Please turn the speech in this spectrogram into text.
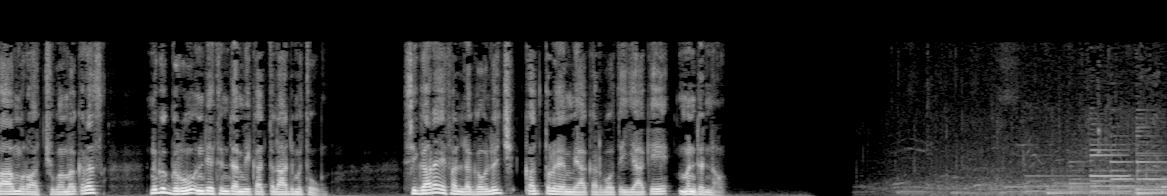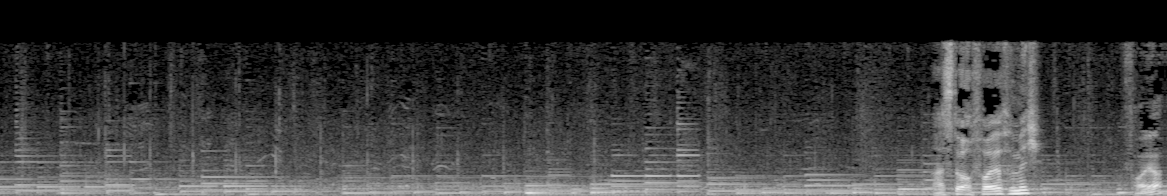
በአእምሯችሁ በመቅረጽ ንግግሩ እንዴት እንደሚቀጥል አድምጡ። ሲጋራ የፈለገው ልጅ ቀጥሎ የሚያቀርበው ጥያቄ ምንድን ነው? Hast du auch Feuer für mich? Feuer?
